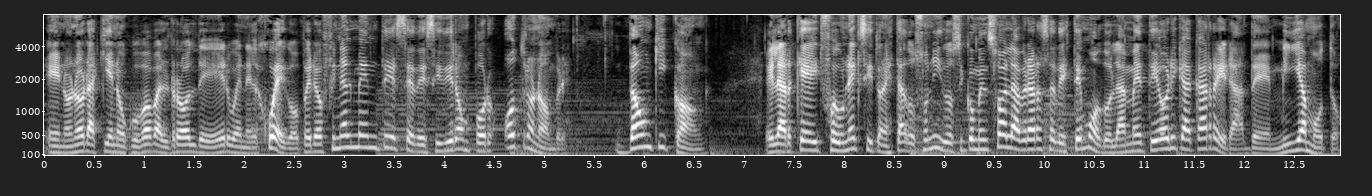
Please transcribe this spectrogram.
en honor a quien ocupaba el rol de héroe en el juego, pero finalmente se decidieron por otro nombre, Donkey Kong. El arcade fue un éxito en Estados Unidos y comenzó a labrarse de este modo la meteórica carrera de Miyamoto.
